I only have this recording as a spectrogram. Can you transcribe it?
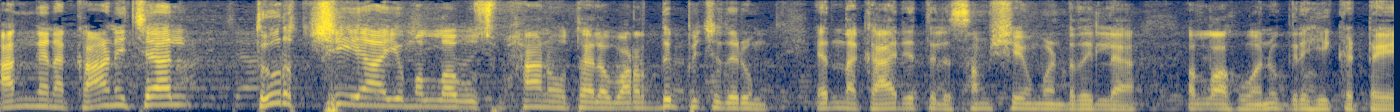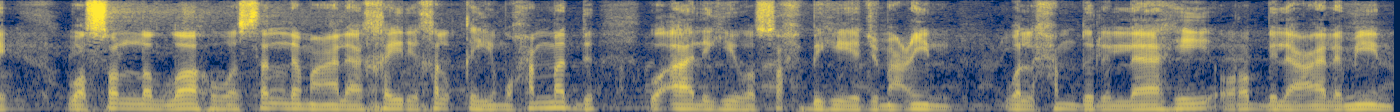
അങ്ങനെ കാണിച്ചാൽ തീർച്ചയായും അള്ളാഹു സുഹാനോ തല വർദ്ധിപ്പിച്ചു തരും എന്ന കാര്യത്തിൽ സംശയം വേണ്ടതില്ല. അള്ളാഹു അനുഗ്രഹിക്കട്ടെ. വസല്ലാഹു വസല്ലം മുഹമ്മദ് വ ആലിഹി വസഹ്ബിഹി അജ്മഈൻ. വൽഹംദുലില്ലാഹി റബ്ബിൽ ആലമീൻ.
